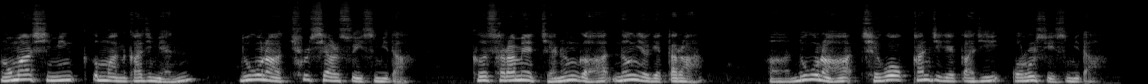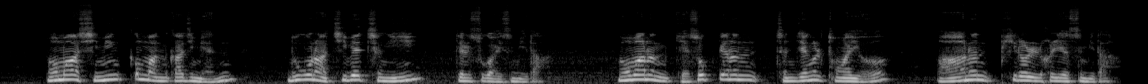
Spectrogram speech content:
로마 시민권만 가지면 누구나 출세할 수 있습니다. 그 사람의 재능과 능력에 따라 어, 누구나 최고 간직에까지 오를 수 있습니다. 로마 시민권만 가지면 누구나 지배층이 될 수가 있습니다. 로마는 계속되는 전쟁을 통하여 많은 피를 흘렸습니다.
